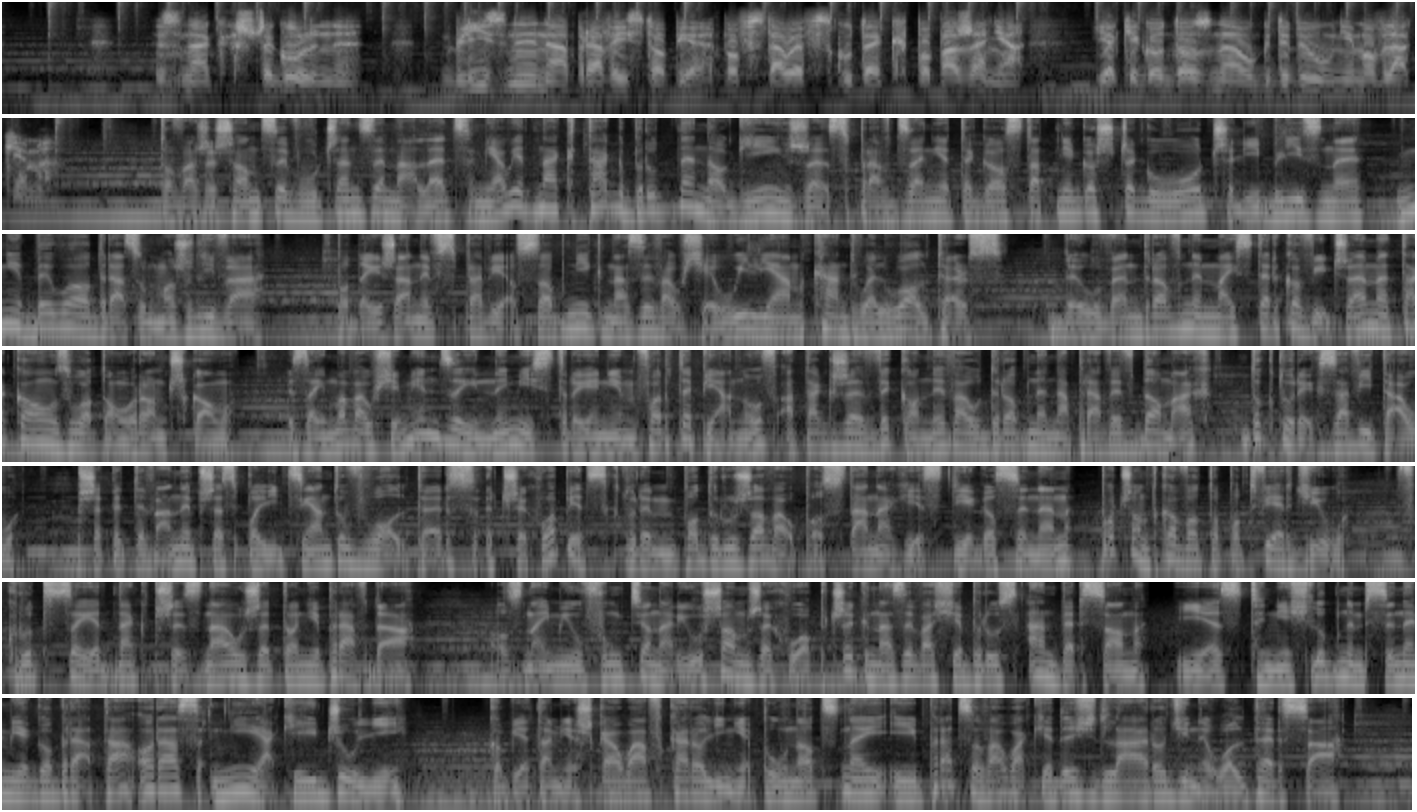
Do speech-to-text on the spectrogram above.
Znak szczególny. Blizny na prawej stopie powstałe wskutek poparzenia, jakiego doznał, gdy był niemowlakiem. Towarzyszący włóczędze malec miał jednak tak brudne nogi, że sprawdzenie tego ostatniego szczegółu, czyli blizny, nie było od razu możliwe. Podejrzany w sprawie osobnik nazywał się William Candwell Walters. Był wędrownym majsterkowiczem, taką złotą rączką. Zajmował się m.in. strojeniem fortepianów, a także wykonywał drobne naprawy w domach, do których zawitał. Przepytywany przez policjantów Walters, czy chłopiec, z którym podróżował po Stanach, jest jego synem, początkowo to potwierdził. Wkrótce jednak przyznał, że to nieprawda. Oznajmił funkcjonariuszom, że chłopczyk nazywa się Bruce Anderson, jest nieślubnym synem jego brata oraz niejakiej Julie. Kobieta mieszkała w Karolinie Północnej i pracowała kiedyś dla rodziny Waltersa.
